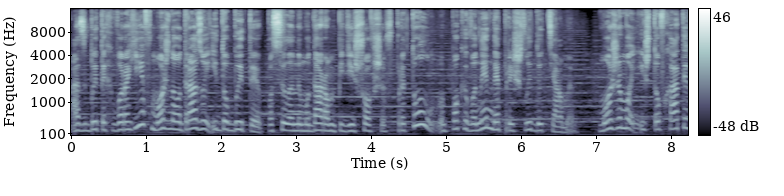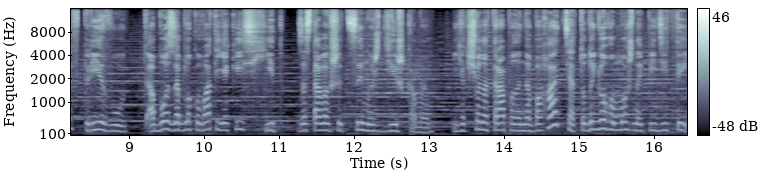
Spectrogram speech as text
А збитих ворогів можна одразу і добити, посиленим ударом підійшовши в притул, поки вони не прийшли до тями. Можемо і штовхати в прірву або заблокувати якийсь хід, заставивши цими ж діжками. Якщо натрапили на багаття, то до нього можна підійти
